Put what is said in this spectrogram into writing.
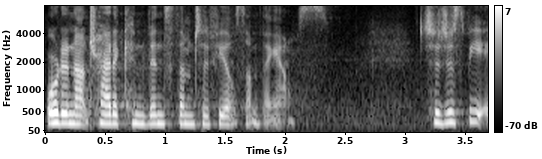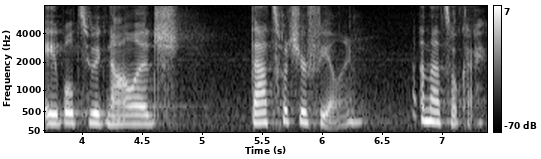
or to not try to convince them to feel something else. To just be able to acknowledge that's what you're feeling, and that's okay.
